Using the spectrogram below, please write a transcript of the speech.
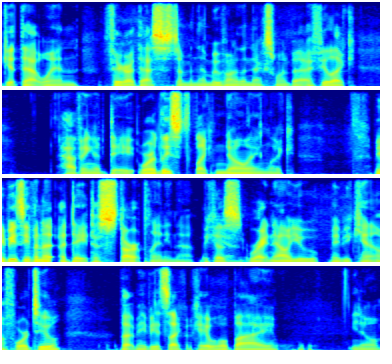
get that win figure out that system and then move on to the next one. But i feel like having a date or at least like knowing like maybe it's even a, a date to start planning that because right now you maybe can't afford to but maybe it's like okay well by you know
